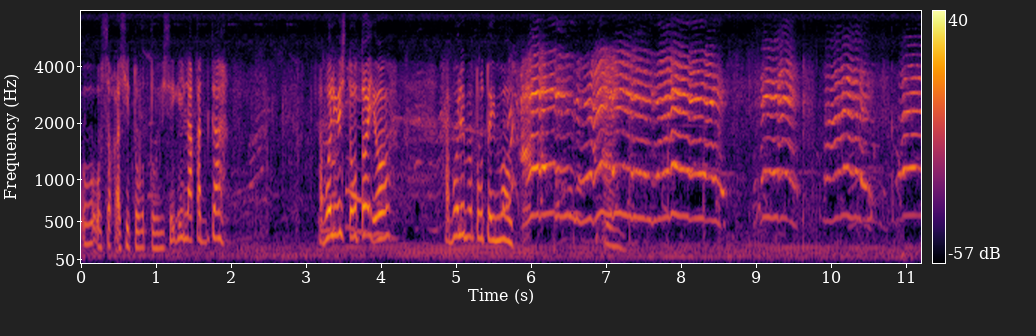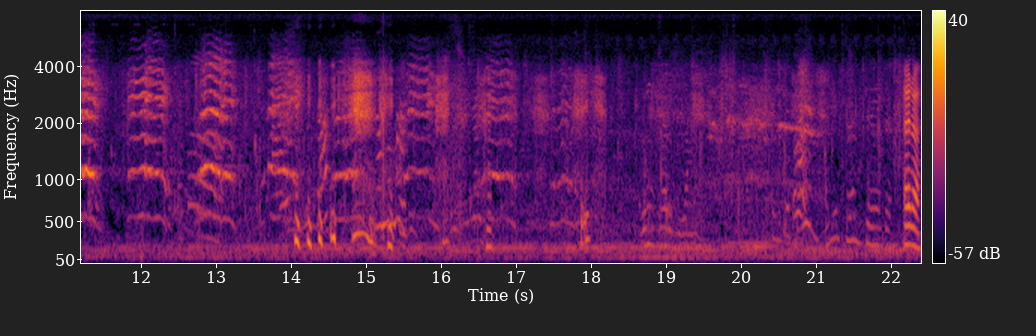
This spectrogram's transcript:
Oo, saka si Totoy. Sige, lakad ka. Habulin mo si Totoy, oh. Habulin mo Totoy mo. Ano?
